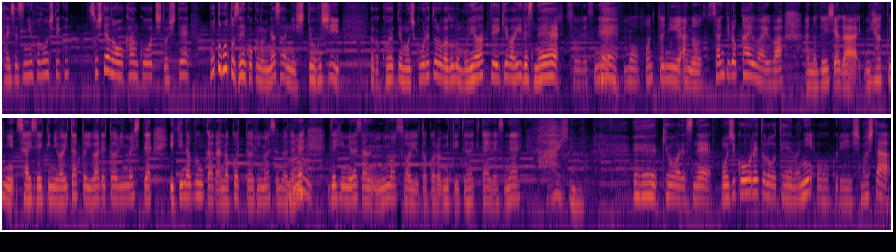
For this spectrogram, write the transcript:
大切に保存していくそしてあの観光地としてもっともっと全国の皆さんに知ってほしい。なんかこうやって門司港レトロがどんどん盛り上がっていけばいいですね。そうですね、えー、もう本当にあの3キロ界隈はあの芸者が200人最盛期にはいたと言われておりまして粋な文化が残っておりますのでね、うん、ぜひ皆さんにもそういうところを見ていただきたいですね。はい、うんえー、今日はですね門司港レトロをテーマにお送りしました、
